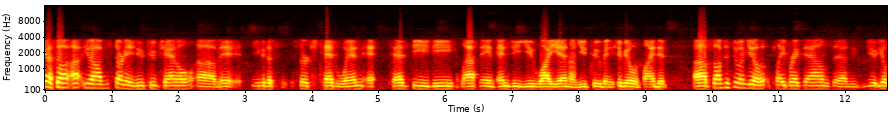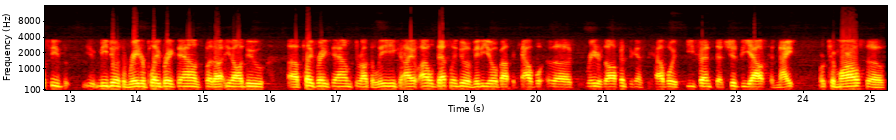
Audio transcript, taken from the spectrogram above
Yeah, so uh, you know, I'm just starting a YouTube channel. Um, it, you could just search Ted eh, Ted T E D, last name N G U Y E N on YouTube, and you should be able to find it. Uh, so I'm just doing you know play breakdowns, and you, you'll see me doing some Raider play breakdowns. But uh, you know, I'll do uh, play breakdowns throughout the league. I, I will definitely do a video about the Cowboy uh, Raiders offense against the Cowboys defense that should be out tonight or tomorrow. So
